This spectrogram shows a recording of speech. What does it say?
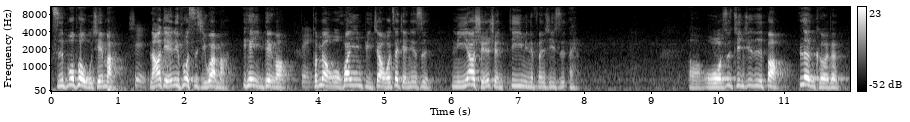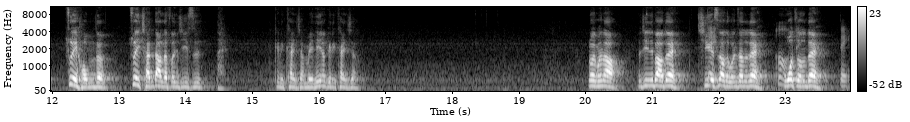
直播破五千嘛，是，然后点阅率破十几万嘛，一天影片哦。对，同没有？我欢迎比较。我再讲一件事，你要选选第一名的分析师。哎，哦，我是经济日报认可的最红的、最强大的分析师。来，给你看一下，每天要给你看一下。各位看到？那经济日报对，七月四号的文章对不对？嗯我总对不对？对，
